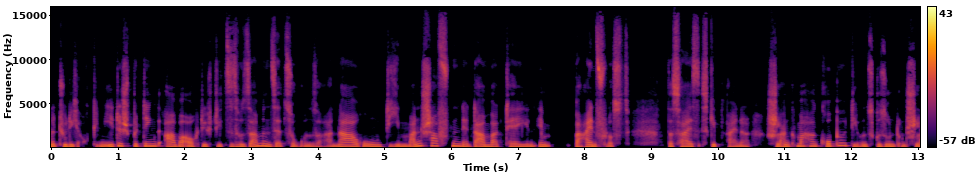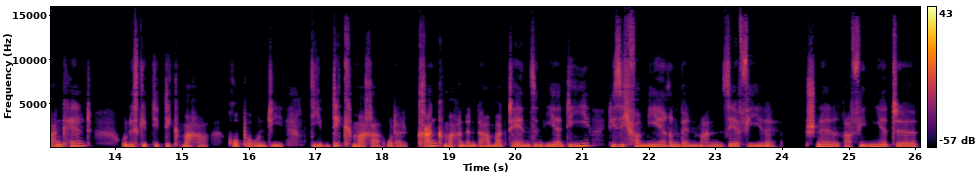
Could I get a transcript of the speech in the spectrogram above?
natürlich auch genetisch bedingt, aber auch durch die Zusammensetzung unserer Nahrung die Mannschaften der Darmbakterien im beeinflusst. Das heißt, es gibt eine Schlankmachergruppe, die uns gesund und schlank hält, und es gibt die Dickmachergruppe. Und die, die Dickmacher oder krankmachenden Darmbakterien sind eher die, die sich vermehren, wenn man sehr viel schnell raffinierte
